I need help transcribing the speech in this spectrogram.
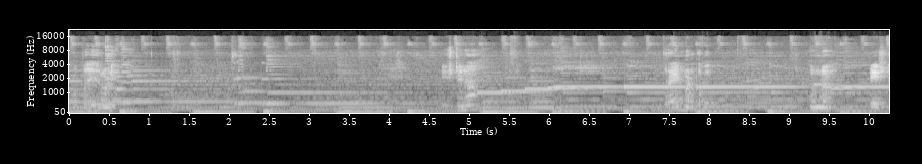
ಸ್ವಲ್ಪ ಈರುಳ್ಳಿ. ಇಷ್ಟಿನ? ಗ್ರೈಂಡ್ ಮಾಡ್ಕೋಬೇಕು. ನುಣ್ಣಗೆ ಟೇಸ್ಟ್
